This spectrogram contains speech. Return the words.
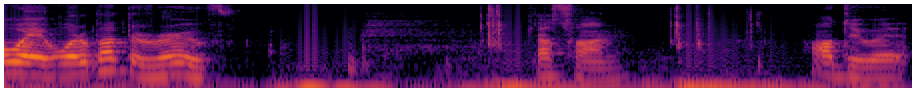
Oh wait, what about the roof? That's fine. I'll do it.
